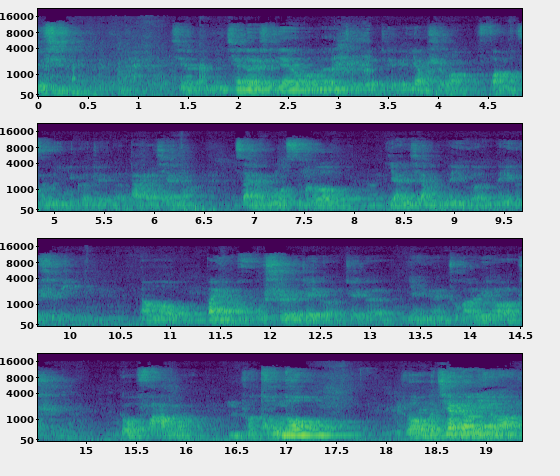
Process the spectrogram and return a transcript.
就是前前段时间，我们这个这个央视网放了这么一个这个大钊先生在莫斯科演讲那个那个视频，然后扮演胡适的这个这个演员朱刚瑞瑶老师给我发过来，说彤彤，说我见着你了，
